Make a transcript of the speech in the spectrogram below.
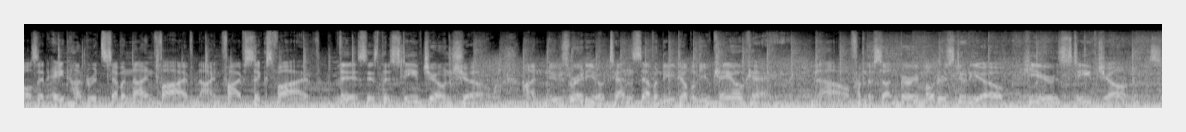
Calls at 800 795 9565. This is The Steve Jones Show on News Radio 1070 WKOK. Now, from the Sunbury Motors Studio, here's Steve Jones.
